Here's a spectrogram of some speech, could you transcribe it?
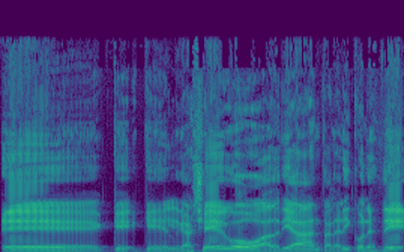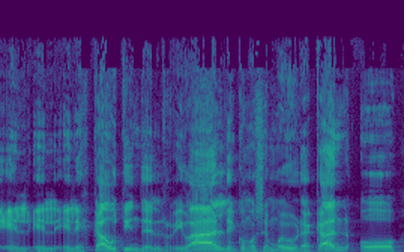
eh, que, el gallego, Adrián, Talarico, les dé el, scouting del rival, de cómo se mueve Huracán, o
